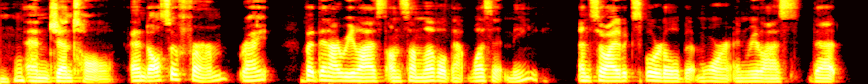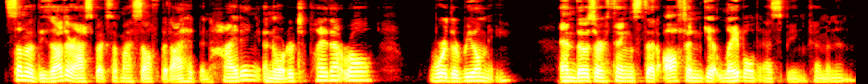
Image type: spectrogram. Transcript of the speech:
Mhm. and gentle and also firm, right? But then I realized on some level that wasn't me. And so I explored a little bit more and realized that some of these other aspects of myself that I had been hiding in order to play that role were the real me. And those are things that often get labeled as being feminine.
